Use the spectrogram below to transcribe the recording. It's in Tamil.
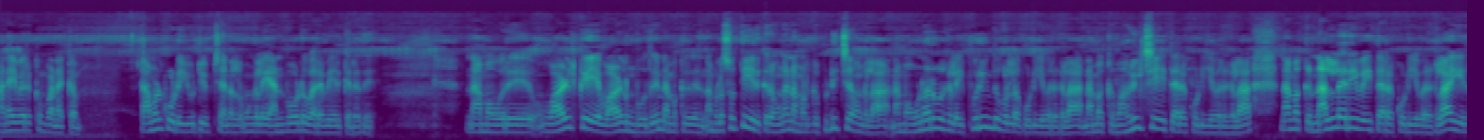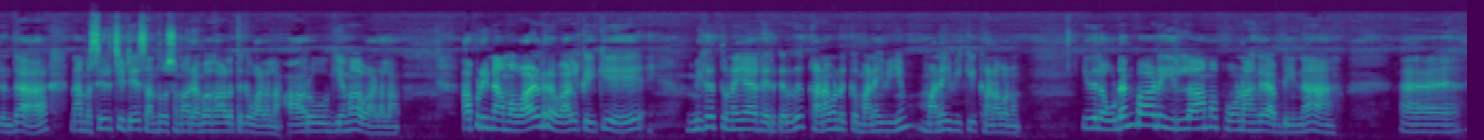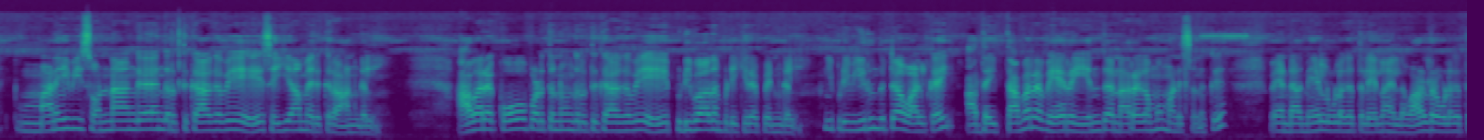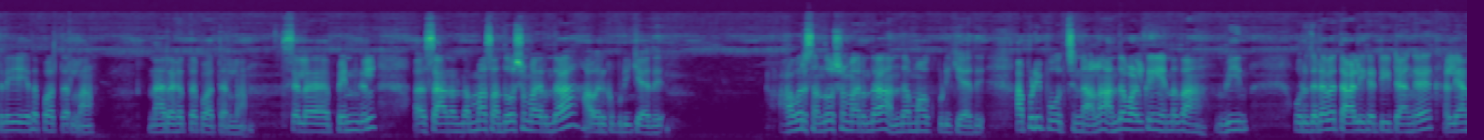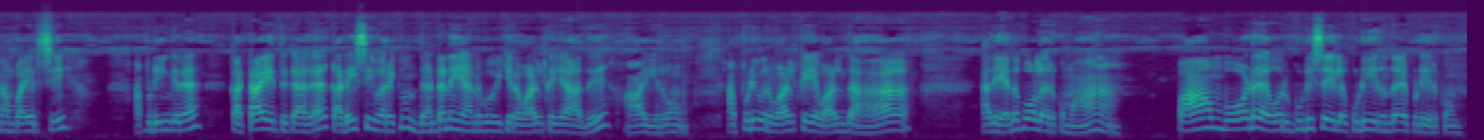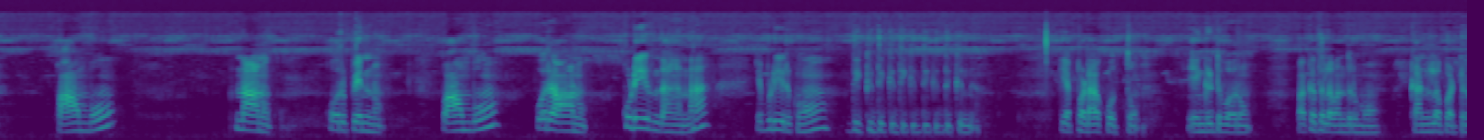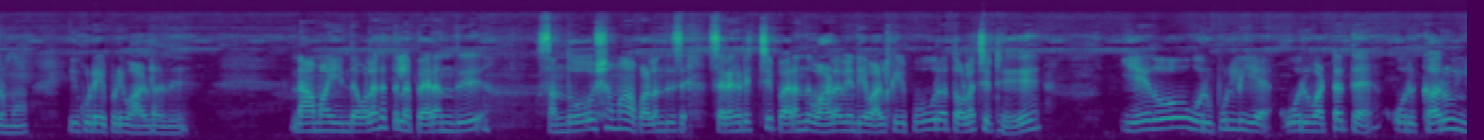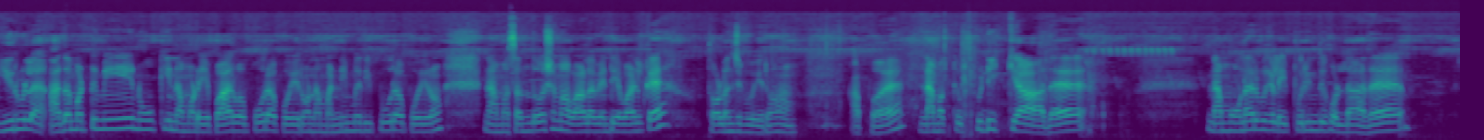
அனைவருக்கும் வணக்கம். தமிழ்கூடு யூடியூப் சேனல் உங்களை அன்போடு வரவேற்கிறது. நம்ம ஒரு வாழ்க்கையை வாழும்போது நமக்கு நம்மளை சுற்றி இருக்கிறவங்க நம்மளுக்கு பிடிச்சவங்களா நம்ம உணர்வுகளை புரிந்து கொள்ளக்கூடியவர்களா நமக்கு மகிழ்ச்சியை தரக்கூடியவர்களா நமக்கு நல்லறிவை தரக்கூடியவர்களா இருந்தால் நம்ம சிரிச்சிட்டே சந்தோஷமாக ரொம்ப காலத்துக்கு வாழலாம். ஆரோக்கியமாக வாழலாம். அப்படி நாம் வாழ்கிற வாழ்க்கைக்கு மிக துணையாக இருக்கிறது கணவனுக்கு மனைவியும் மனைவிக்கு கணவனும். இதில் உடன்பாடு இல்லாமல் போனாங்க அப்படின்னா மனைவி சொன்னாங்கங்கிறதுக்காகவே செய்யாமல் இருக்கிற ஆண்கள் அவரை கோவப்படுத்தணுங்கிறதுக்காகவே பிடிவாதம் பிடிக்கிற பெண்கள் இப்படி இருந்துட்டா வாழ்க்கை அதை தவிர வேறு எந்த நரகமும் மனுஷனுக்கு வேண்டாம். மேல் உலகத்துல எல்லாம் இல்லை வாழ்கிற உலகத்திலேயே எதை பார்த்துடலாம்? நரகத்தை பார்த்துடலாம். சில பெண்கள் அந்த அம்மா சந்தோஷமாக இருந்தால் அவருக்கு பிடிக்காது. அவர் சந்தோஷமாக இருந்தால் அந்த அம்மாவுக்கு பிடிக்காது. அப்படி போச்சுனாலும் அந்த வாழ்க்கை என்னதான்? வீண் ஒரு தடவை தாலி கட்டிட்டாங்க கல்யாணம் பயிற்சி அப்படிங்கிற கட்டாயத்துக்காக கடைசி வரைக்கும் தண்டனையை அனுபவிக்கிற வாழ்க்கையாக அது? ஆயிரும். அப்படி ஒரு வாழ்க்கையை வாழ்ந்தா அது எதை போல் இருக்குமா? பாம்போட ஒரு குடிசையில் குடியிருந்தால் எப்படி இருக்கும்? பாம்பும் நானும் ஒரு பெண்ணும். பாம்பும் ஒரு ஆணும். குடியிருந்தாங்கன்னா எப்படி இருக்கும்? திக்கு திக்கு திக்கு திக்கு திக்குன்னு. எப்படா கொத்தும்? எங்கிட்டு வரும்? பக்கத்தில் வந்துருமோ? கண்ணில் பட்டுருமோ? இது கூட எப்படி வாழ்கிறது நாம் இந்த உலகத்தில் பிறந்து சந்தோஷமாக வளர்ந்து சிறகடித்து பறந்து வாழ வேண்டிய வாழ்க்கையை பூரா தொலைச்சிட்டு ஏதோ ஒரு புள்ளியை ஒரு வட்டத்தை ஒரு கரும் இருளை அதை மட்டுமே நோக்கி நம்முடைய பார்வை பூரா போயிடும் நம்ம நிம்மதி பூரா போயிடும் நம்ம சந்தோஷமாக வாழ வேண்டிய வாழ்க்கை தொலைஞ்சு போயிடும் அப்போ நமக்கு பிடிக்காத நம் உணர்வுகளை புரிந்து கொள்ளாத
